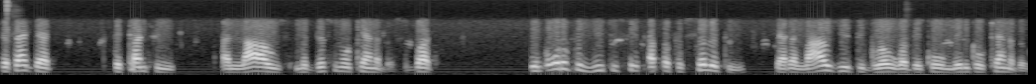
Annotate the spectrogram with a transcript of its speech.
The fact that the country allows medicinal cannabis, but in order for you to set up a facility that allows you to grow what they call medical cannabis,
